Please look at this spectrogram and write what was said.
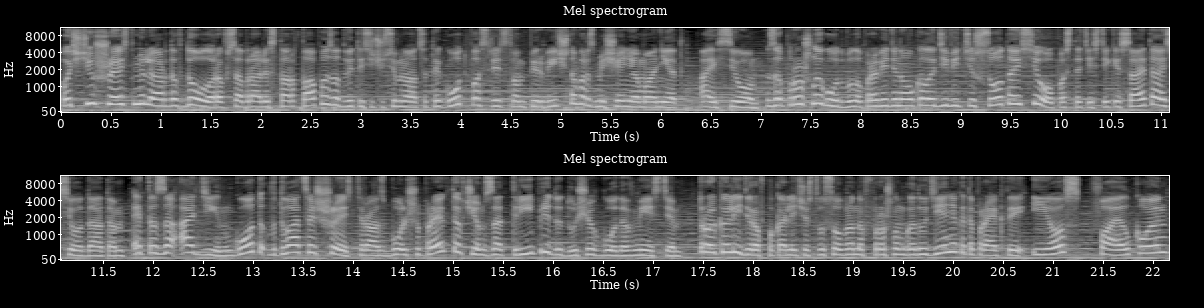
Почти 6 миллиардов долларов собрали стартапы за 2017 год посредством первичного размещения монет ICO. За прошлый год было проведено около 900 ICO по статистике сайта ICO Data. Это за один год в 26 раз больше проектов, чем за три предыдущих года вместе. Тройка лидеров по количеству собранных в прошлом году денег – это проекты EOS, Filecoin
